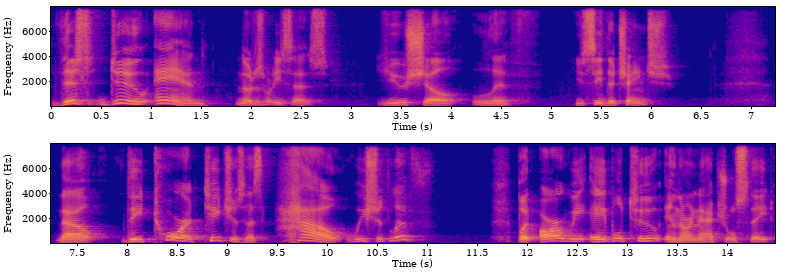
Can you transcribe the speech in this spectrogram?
This do, and notice what he says, you shall live. You see the change? Now, the Torah teaches us how we should live. But are we able to in our natural state?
